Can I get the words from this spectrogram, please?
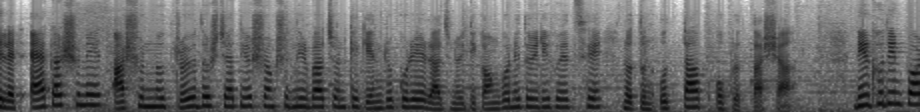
সিলেট এক আসনে আসন্ন ত্রয়োদশ জাতীয় সংসদ নির্বাচনকে কেন্দ্র করে রাজনৈতিক অঙ্গনে তৈরি হয়েছে নতুন উত্তাপ ও প্রত্যাশা। দীর্ঘদিন পর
